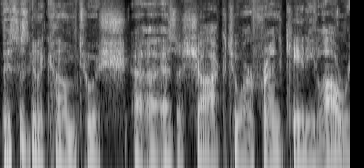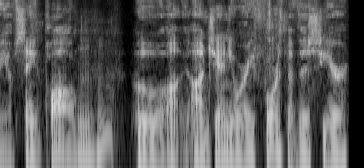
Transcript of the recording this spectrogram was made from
This is going to come to a sh- uh, as a shock to our friend Katie Lowry of St. Paul, who on, on January 4th of this year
